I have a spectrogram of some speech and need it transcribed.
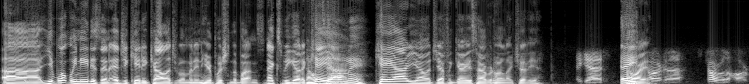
Uh, you, what we need is an educated college woman in here pushing the buttons. Next we go to Don't KR. tell me. KR, you know, with Geoff and Gary's Harvard Horn Lake Trivia. Hey guys. Hey. How are you? Start uh, start with a Harvard question.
